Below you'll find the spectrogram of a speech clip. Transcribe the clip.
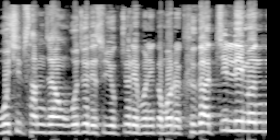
53장 5절에서 6절에 보니까 뭐래 그가 찔림은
